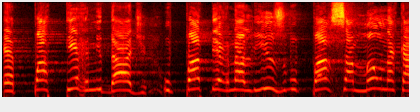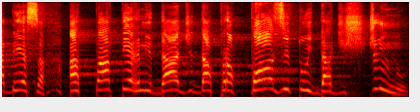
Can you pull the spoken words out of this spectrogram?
é paternidade. O paternalismo passa a mão na cabeça, a paternidade dá propósito e dá destino.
